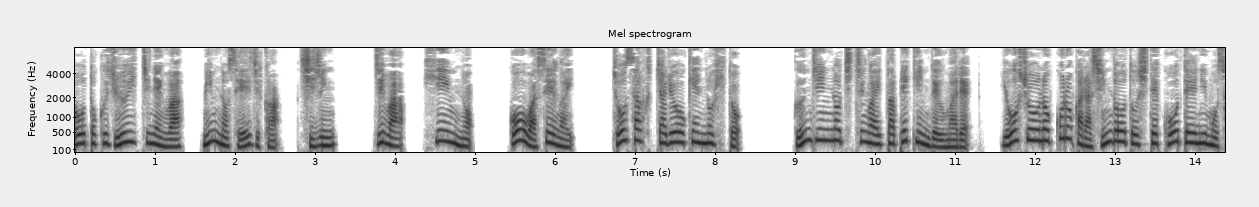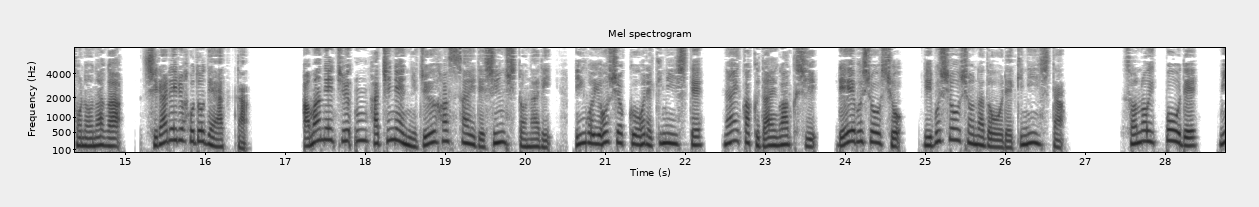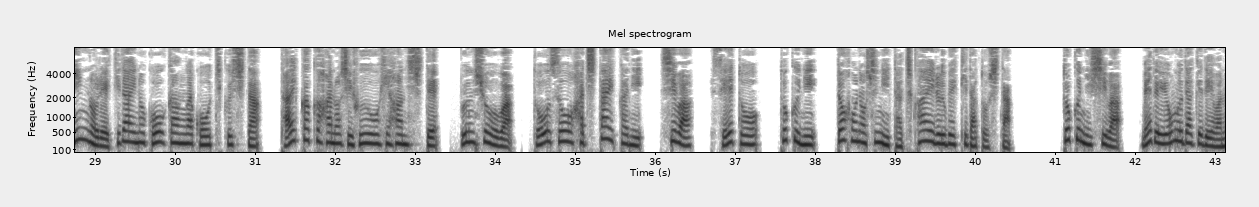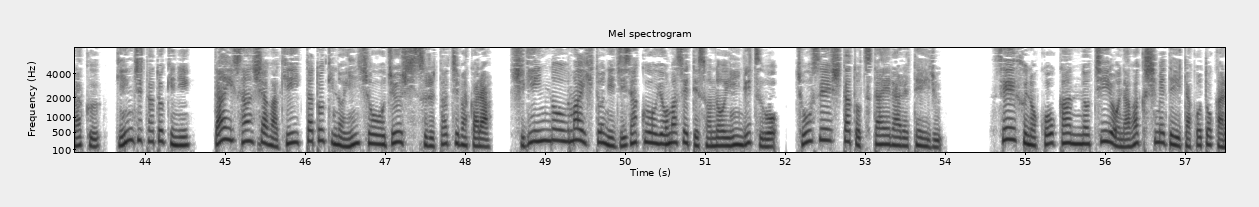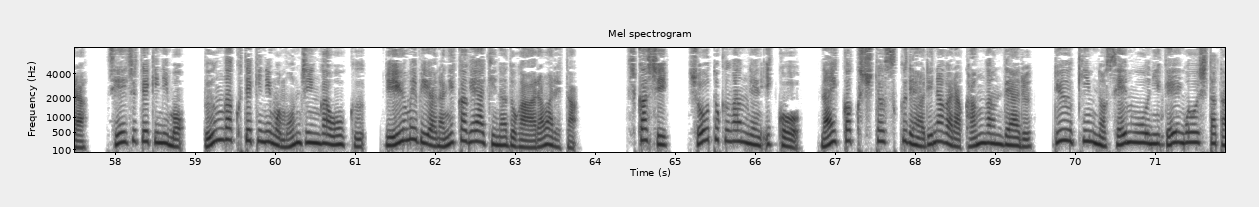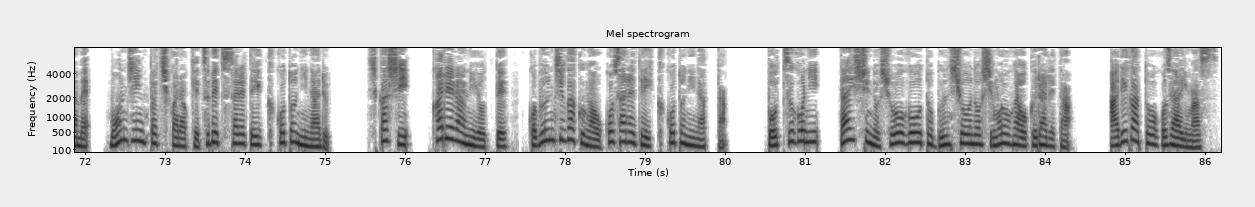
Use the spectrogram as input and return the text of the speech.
道徳11年は、民の政治家、詩人。字は、貧の。豪は生涯。調査不茶両権の人。軍人の父がいた北京で生まれ、幼少の頃から神道として皇帝にもその名が知られるほどであった。天音順8年に18歳で紳士となり、以後養殖を歴任して、内閣大学士、礼部少書、理部少書などを歴任した。その一方で、民の歴代の高官が構築した体格派の私風を批判して、文章は闘争八大化に、死は政党、特に徒歩の死に立ち返るべきだとした。特に死は目で読むだけではなく、吟じた時に第三者が聞いた時の印象を重視する立場から、詩吟の上手い人に自作を読ませてその韻律を調整したと伝えられている。政府の高官の地位を長く占めていたことから、政治的にも文学的にも門人が多く、理由メビや何影明などが現れた。しかし、聖徳元年以降、内閣主タスクでありながら宦官である、劉金の専門に迎合したため、門人たちから決別されていくことになる。しかし、彼らによって古文字学が起こされていくことになった。没後に大師の称号と文章の死号が送られた。ありがとうございます。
